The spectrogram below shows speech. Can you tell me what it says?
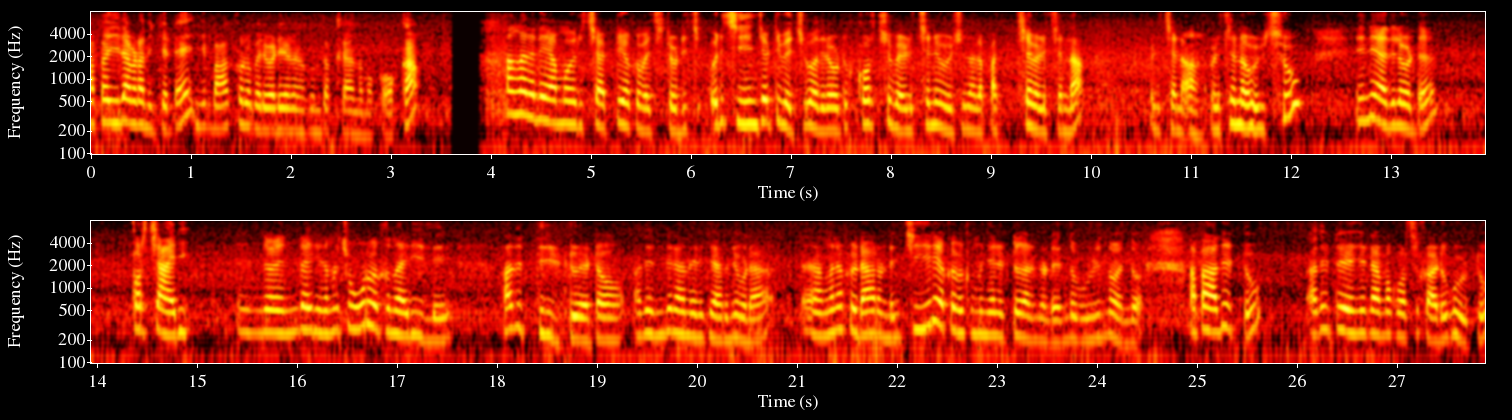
അപ്പോൾ ഇതവിടെ നിൽക്കട്ടെ ഇനി ബാക്കിയുള്ള പരിപാടികൾ നമുക്ക് എന്തൊക്കെയാണ് നമുക്ക് നോക്കാം. അങ്ങനെ തന്നെ അമ്മ ഒരു ചട്ടിയൊക്കെ വെച്ചിട്ട് ഒരു ഒരു ചീഞ്ചട്ടി വെച്ചു. അതിലോട്ട് കുറച്ച് വെളിച്ചെണ്ണ ഒഴിച്ചു. നല്ല പച്ച വെളിച്ചെണ്ണ. വെളിച്ചെണ്ണ ആ വെളിച്ചെണ്ണ ഒഴിച്ചു. ഇനി അതിലോട്ട് കുറച്ച് അരി എന്താ എന്തരി നമ്മൾ ചോറ് വെക്കുന്ന അരിയില്ലേ? അത് ഇത്തിരി ഇട്ടു കേട്ടോ. അതെന്തിനാന്ന് എനിക്ക് അറിഞ്ഞുകൂടാ അങ്ങനെയൊക്കെ ഇടാറുണ്ട്. ചീരയൊക്കെ വെക്കുമ്പോൾ ഞാൻ ഇട്ട് കണ്ടിട്ടുണ്ട് എന്തോ ഉഴുന്നോ എന്തോ. അപ്പോൾ അതിട്ടു. അതിട്ട് കഴിഞ്ഞിട്ട് അമ്മ കുറച്ച് കടുകും ഇട്ടു.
